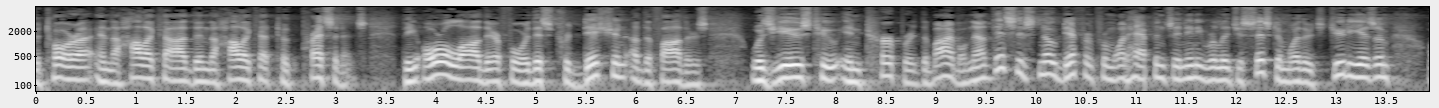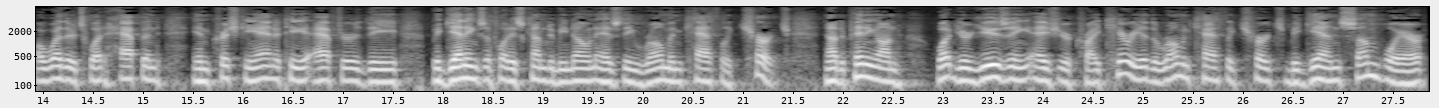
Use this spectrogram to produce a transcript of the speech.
the Torah and the halakha, then the halakha took precedence. The oral law, therefore, this tradition of the fathers, was used to interpret the Bible. Now, this is no different from what happens in any religious system, whether it's Judaism or whether it's what happened in Christianity after the beginnings of what has come to be known as the Roman Catholic Church. Now, depending on what you're using as your criteria, the Roman Catholic Church begins somewhere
